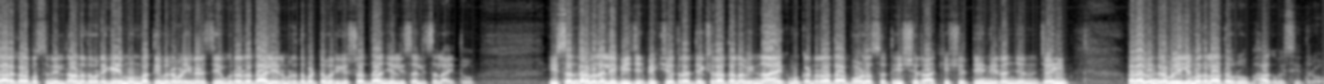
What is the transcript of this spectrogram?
ಕಾರ್ಕಳ ಬಸ್ ನಿಲ್ದಾಣದವರೆಗೆ ಮೊಂಬತ್ತಿ ಮೆರವಣಿಗೆ ನಡೆಸಿ ಉಗ್ರರ ದಾಳಿಯನ್ನು ಮೃತಪಟ್ಟವರಿಗೆ ಶ್ರದ್ಧಾಂಜಲಿ ಸಲ್ಲಿಸಲಾಯಿತು. ಈ ಸಂದರ್ಭದಲ್ಲಿ ಬಿಜೆಪಿ ಕ್ಷೇತ್ರ ಅಧ್ಯಕ್ಷರಾದ ನವೀನ್ ನಾಯಕ್, ಮುಖಂಡರಾದ ಬೋಳ ಸತೀಶ್, ರಾಕೇಶ್ ಶೆಟ್ಟಿ, ನಿರಂಜನ್ ಜೈನ್, ರವೀಂದ್ರ ಮೈಲಿ ಮೊದಲಾದವರು ಭಾಗವಹಿಸಿದರು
